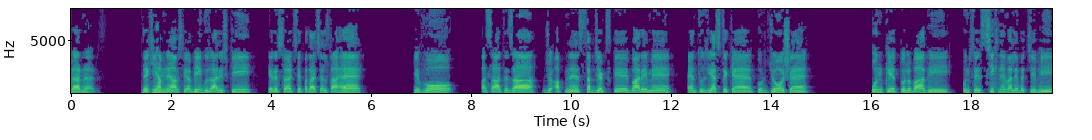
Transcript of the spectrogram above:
learner دیکھیے ہم نے آپ سے ابھی گزارش کی کہ ریسرچ سے پتا چلتا ہے کہ وہ اساتذہ جو اپنے سبجیکٹس کے بارے میں انتوزیاسٹک ہیں پرجوش ہیں ان کے طلباء بھی ان سے سیکھنے والے بچے بھی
